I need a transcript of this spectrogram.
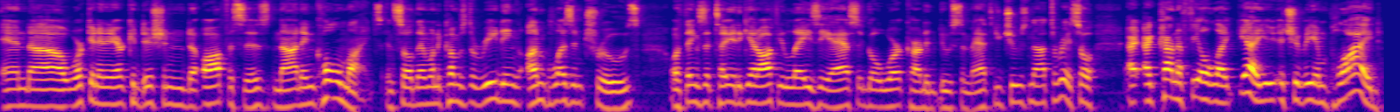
and uh, working in air conditioned offices, not in coal mines. And so then when it comes to reading unpleasant truths or things that tell you to get off your lazy ass and go work hard and do some math, you choose not to read. So I, I kind of feel like, yeah, you, it should be implied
